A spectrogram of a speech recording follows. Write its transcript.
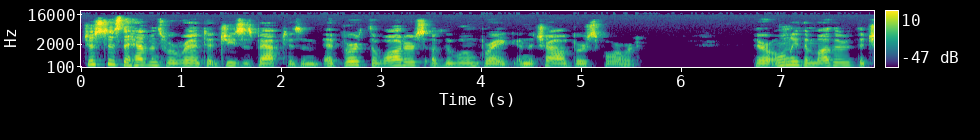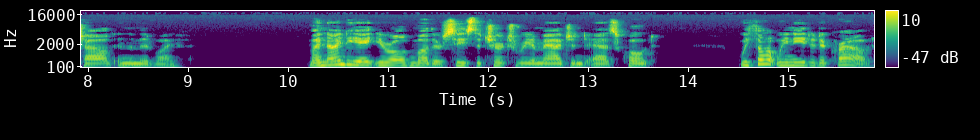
Just as the heavens were rent at Jesus' baptism, at birth the waters of the womb break and the child bursts forward. There are only the mother, the child, and the midwife. My 98 year old mother sees the church reimagined as, quote, We thought we needed a crowd,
